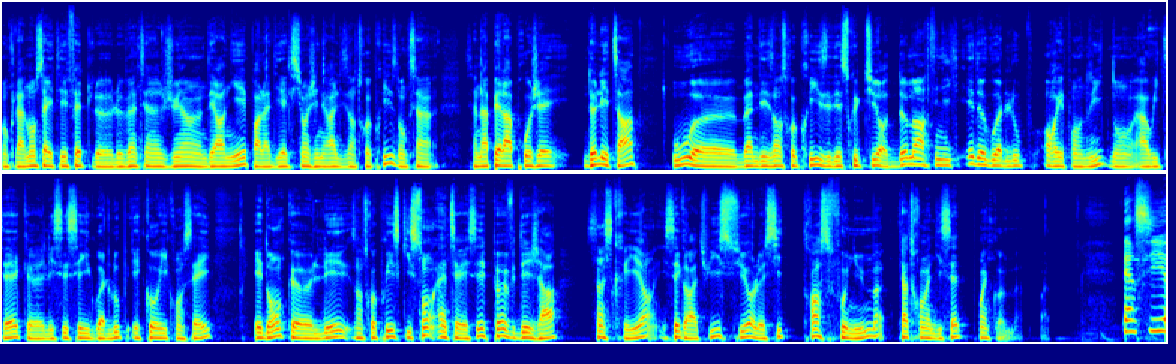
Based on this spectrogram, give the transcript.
Donc l'annonce a été faite le, 21 juin dernier par la Direction générale des entreprises. Donc c'est un appel à projet de l'État où euh, ben, des entreprises et des structures de Martinique et de Guadeloupe ont répondu, dont Awitech, euh, les CCI Guadeloupe et Cori Conseil. Et donc, euh, les entreprises qui sont intéressées peuvent déjà s'inscrire, c'est gratuit, sur le site transphonum97.com. Merci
